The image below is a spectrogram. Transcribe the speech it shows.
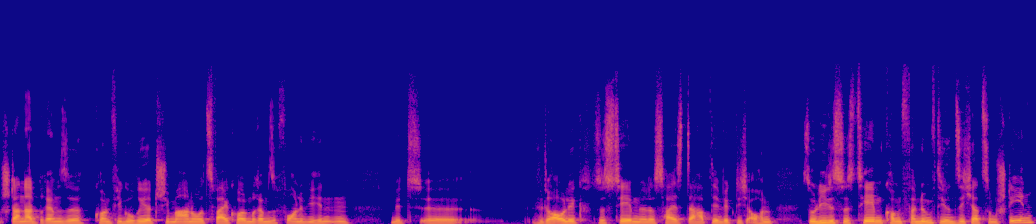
Standardbremse konfiguriert. Shimano Zweikolbenbremse vorne wie hinten mit äh, Hydrauliksystem. Ne? Das heißt, da habt ihr wirklich auch ein solides System, kommt vernünftig und sicher zum Stehen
